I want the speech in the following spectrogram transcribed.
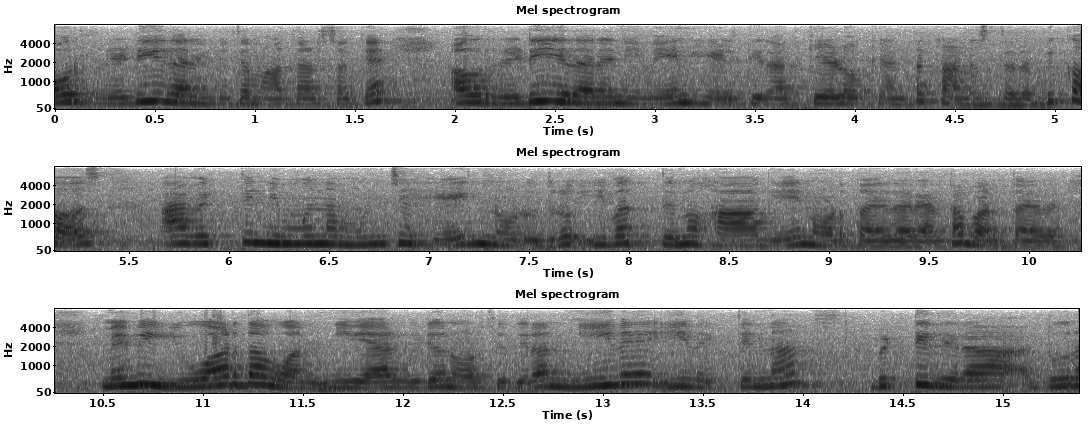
ಅವ್ರು ರೆಡಿ ಇದ್ದಾರೆ ನಿಮ್ಮ ಜೊತೆ ಮಾತಾಡ್ಸೋಕ್ಕೆ ಅವ್ರು ರೆಡಿ ಇದ್ದಾರೆ ನೀವೇನು ಹೇಳ್ತೀರಾ ಕೇಳೋಕೆ ಅಂತ ಕಾಣಿಸ್ತದೆ. ಬಿಕಾಸ್ ಆ ವ್ಯಕ್ತಿ ನಿಮ್ಮನ್ನು ಮುಂಚೆ ಹೇಗೆ ನೋಡಿದ್ರು ಇವತ್ತೂ ಹಾಗೆ ನೋಡ್ತಾ ಇದ್ದಾರೆ ಅಂತ ಬರ್ತಾ ಇದೆ. Maybe you are the one ನೀವು ಯಾರು ವಿಡಿಯೋ ನೋಡ್ತಿದ್ದೀರಾ, ನೀವೇ ಈ ವ್ಯಕ್ತಿನ ಬಿಟ್ಟಿದ್ದೀರಾ, ದೂರ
